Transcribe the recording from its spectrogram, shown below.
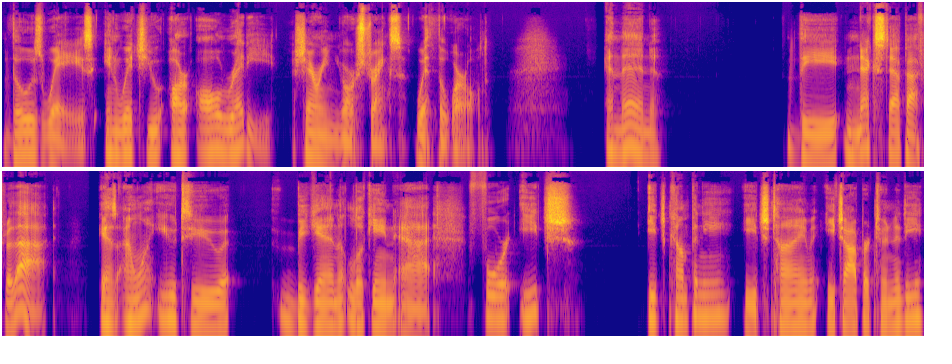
those ways in which you are already sharing your strengths with the world. And then the next step after that is I want you to begin looking at for each each company, each time, each opportunity,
